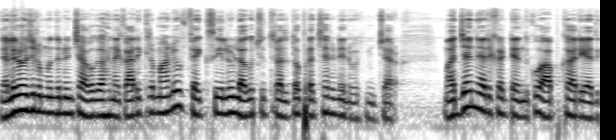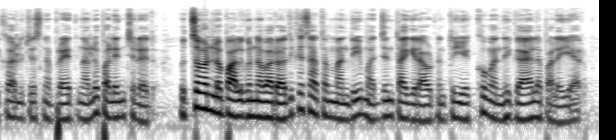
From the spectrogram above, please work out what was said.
నెల రోజుల ముందు నుంచి అవగాహన కార్యక్రమాలు ఫ్లెక్సీలు లఘు చిత్రాలతో ప్రచారం నిర్వహించారు. మద్యాన్ని అరికట్టేందుకు ఆబ్కారీ అధికారులు చేసిన ప్రయత్నాలు ఫలించలేదు. ఉత్సవంలో పాల్గొన్న వారు అధిక శాతం మంది మద్యం తాగి రావడంతో ఎక్కువ మంది గాయాల పాలయ్యారు.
